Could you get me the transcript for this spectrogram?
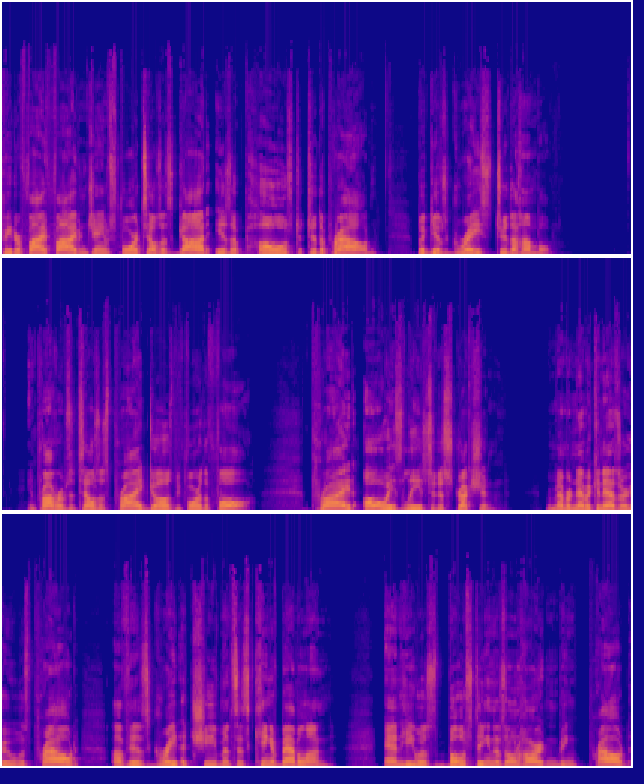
Peter 5 5 and James 4 tells us God is opposed to the proud, but gives grace to the humble. In Proverbs, it tells us pride goes before the fall. Pride always leads to destruction. Remember Nebuchadnezzar, who was proud of his great achievements as king of Babylon, and he was boasting in his own heart and being proud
